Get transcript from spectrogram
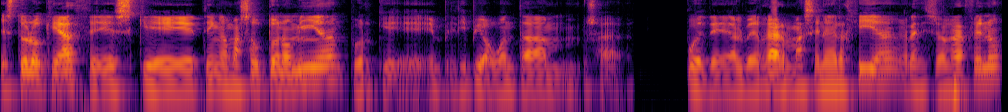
Esto lo que hace es que tenga más autonomía, porque en principio aguanta, puede albergar más energía gracias al grafeno.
